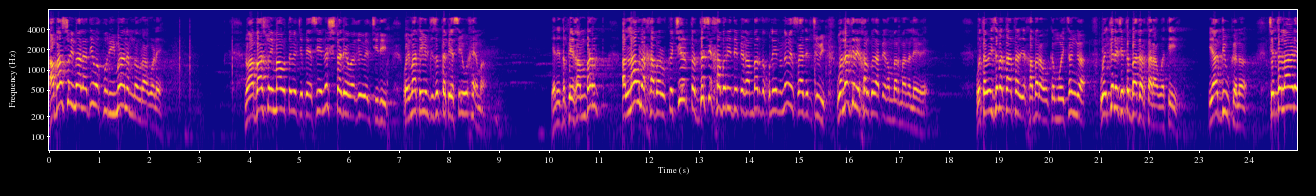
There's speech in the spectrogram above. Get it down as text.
عباس وای مال دی وخت پر ایمانم نو راوړې نو عباس وای ما او ته ویل چې پیسې نشته دی وغه ویل چې دی وای ما ته ویل چې زه ته پیسې وخېما یعنی د پیغمبر الله ولا خبرو کچیرته د څه خبرې د پیغمبر د خلین نه وي صادر شوی ولکه خلکو دا پیغمبر منلې وي وته وي زما ته خبره وکم وای څنګه وای کله چې ته بدر تراوتی یا دیو کنه چې تلاړې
